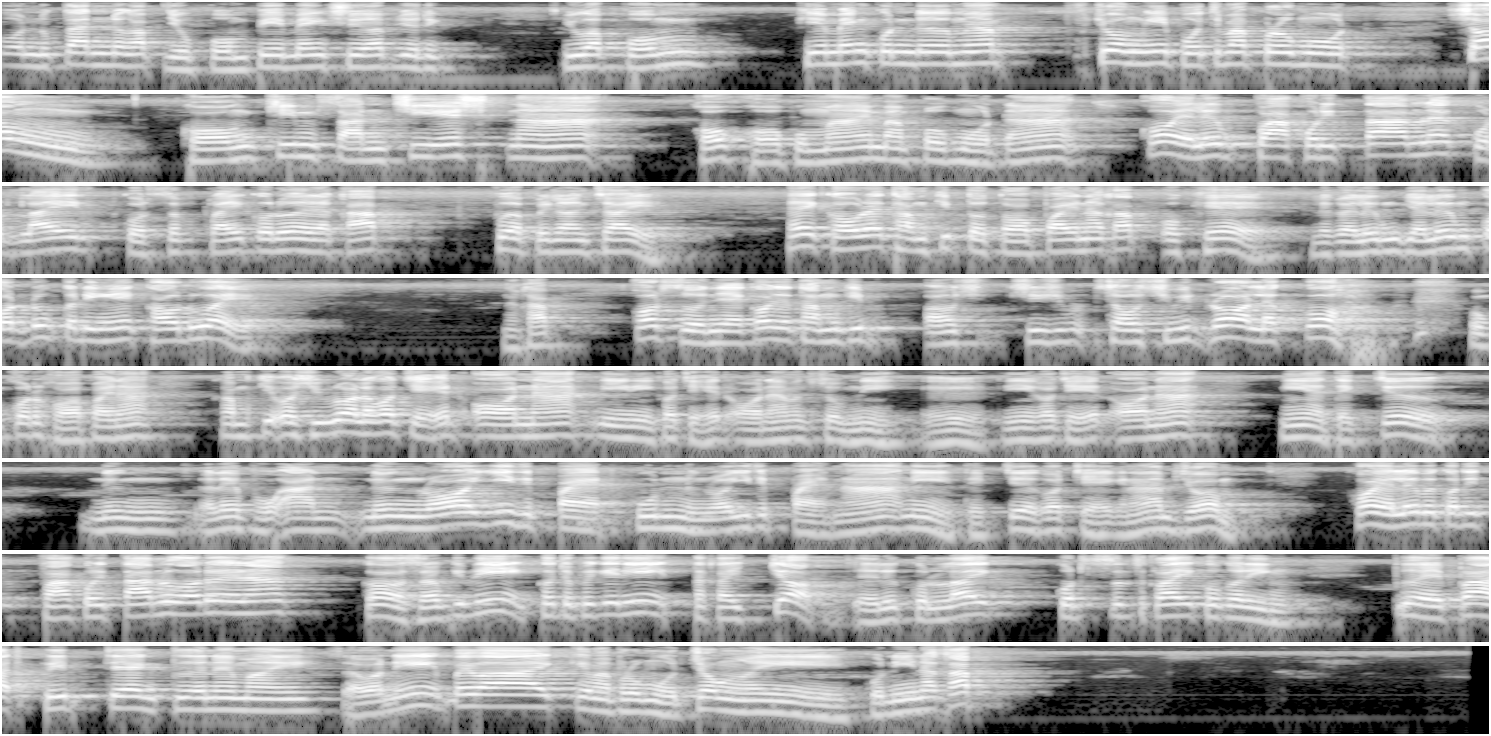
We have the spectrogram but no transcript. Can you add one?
คนทุกท่านนะครับอยู่ผมพีแมงเชื้อรับอยู่อยู่กับผมพีแมงคนเดิมนะครับ ช่วงนี้ผมจะมาโปรโมทช่องของคิมสันชีเอชนะฮะเขาขอผมมาให้มาโปรโมทนะฮะก็อย่าลืมฝากกดติดตามและกดไลค์กด subscribe ก็ด้วยนะครับ เพื่อเป็นกำลังใจ ให้เขาได้ทำคลิปต่อๆไปนะครับ โอเค แล้วก็อย่าลืมอย่าลืมกดรูปกระดิ่งให้เขาด้วยนะครับ ก็ส่วนใหญ่ก็จะทำคลิปเอาชีวิตเอาชีวิตรอดแล้วก็ ผมก็ขอไปนะทำคลิปเอาชีวิตรอดแล้วก็เจเอสออนนะ นี่นี่ก็เจเอสออนนะมันชมนี่เออนี่เขาเจเอสออนนะเนี่ยเท็กเจอร์หนึ่งอะไรผมอ่านหนึ่งร้อยยี่สิบแปดคูณหนึ่งร้อยยี่สิบแปดนะ นี่เท็กเจอร์ก็แจกนะท่านผู้ชม ก็อย่าลืมไปกดฝากกดติดตามพวกเราด้วยนะ ก็สำหรับคลิปนี้ก็จบไปแค่นี้ถ้าใครชอบอย่าลืมกดไลค์กด subscribe กดกระดิ่ง เพื่อให้พลาดคลิปแจ้งเตือนใหม่ๆสวัสดีบ๊ายบายแกมาโปรโมทช่องไอ้คนนี้นะครับ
